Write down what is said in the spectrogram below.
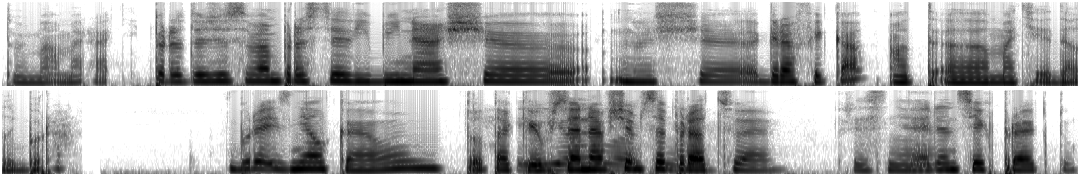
To my máme rádi. Protože se vám prostě líbí náš, náš grafika? Od uh, Matěje Dalibora. Bude i znělka, jo? To taky, jo, už se na všem vlastně. se pracuje. Přesně. To je jeden z těch projektů.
